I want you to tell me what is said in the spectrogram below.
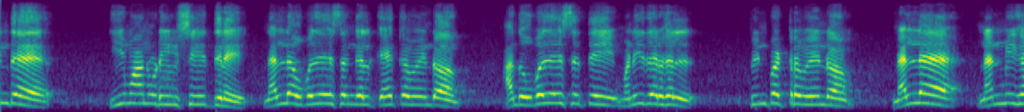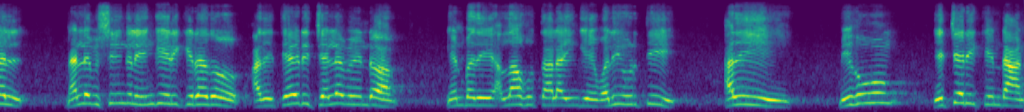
இந்த ஈமானுடைய விஷயத்திலே நல்ல உபதேசங்கள் கேட்க வேண்டும். அந்த உபதேசத்தை மனிதர்கள் பின்பற்ற வேண்டும். நல்ல நன்மைகள் நல்ல விஷயங்கள் எங்கே இருக்கிறதோ அதை தேடி செல்ல வேண்டும் என்பதை அல்லாஹு தாலா இங்கே வலியுறுத்தி அதை மிகவும் எச்சரிக்கின்றான்.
